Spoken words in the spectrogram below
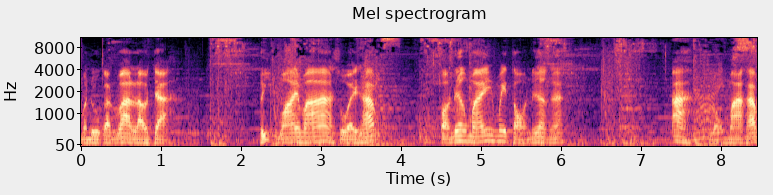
มาดูกันว่าเราจะเฮ้ยวายมาสวยครับ ต่อเนื่องไหมไม่ต่อเนื่องนะอะลงมาครับ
